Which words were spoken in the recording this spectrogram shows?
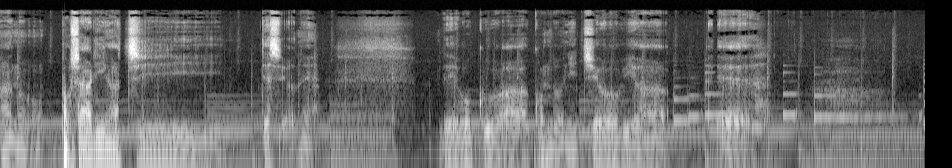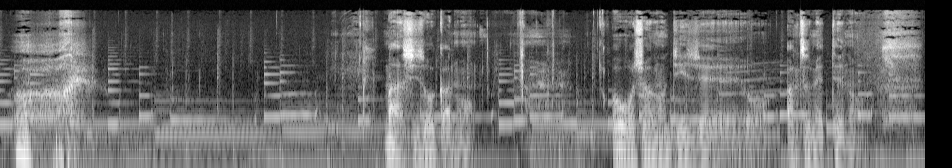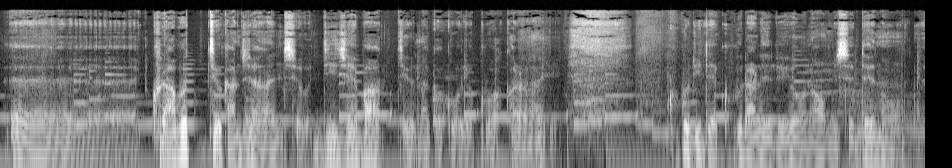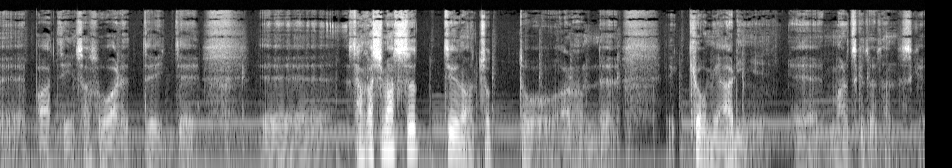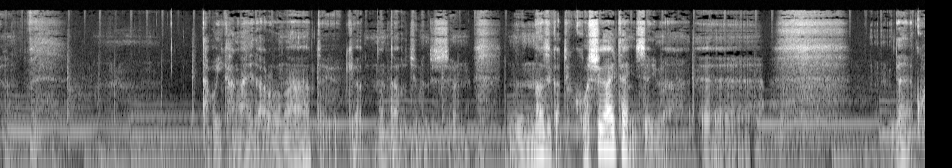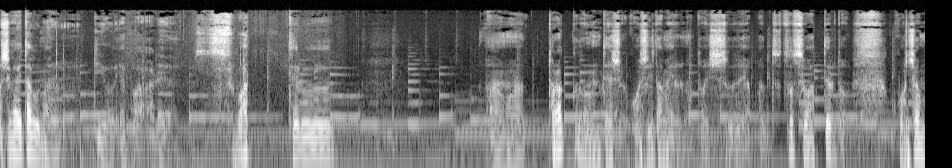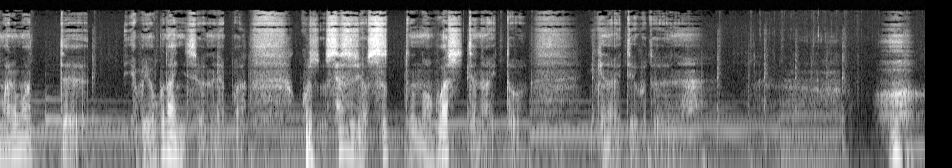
あのポシャりがちですよね。で僕は今度日曜日はえー、まあ静岡の大御所の DJ を集めてのえー、クラブっていう感じじゃないんですよ。DJ バーっていうなんかこうよくわからない。くくりでくくられるようなお店での、えー、パーティーに誘われていて、えー、探しますっていうのはちょっとあれなんで興味ありに、えー、丸つけといたんですけど。分行かないだろうなという気はなんとなく自分ですよね。なぜかって腰が痛いんですよ今、えー、で腰が痛くなる理由はやっぱあれ座ってるあのトラックの運転手が腰痛めるのと一緒でやっぱずっと座ってると腰が丸まってやっぱ良くないんですよね。やっぱ背筋をスッと伸ばしてないといけないということでね。はあ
